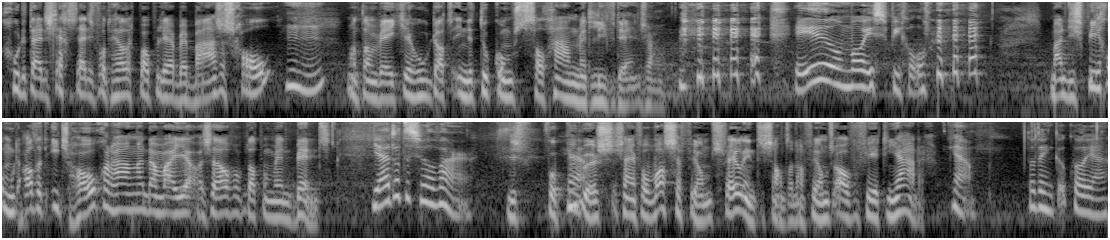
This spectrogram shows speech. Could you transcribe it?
Goede tijden, slechte tijden is wordt heel erg populair bij basisschool. Want dan weet je hoe dat in de toekomst zal gaan met liefde en zo. Heel mooie spiegel. Maar die spiegel moet altijd iets hoger hangen dan waar je zelf op dat moment bent. ja, dat is wel waar. Dus voor Ja. pubers zijn volwassen films veel interessanter dan films over 14-jarigen. Ja, dat denk ik ook wel, ja.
